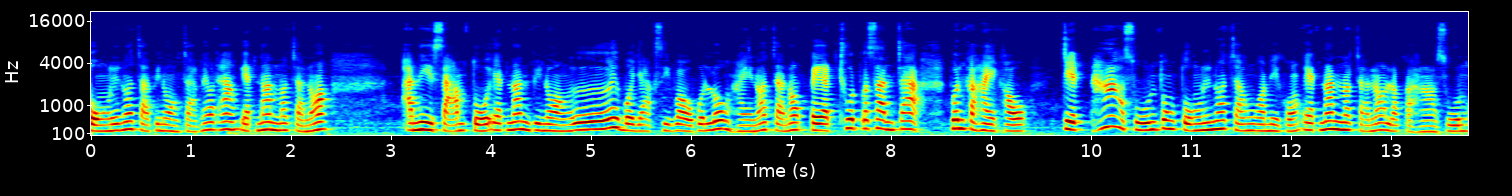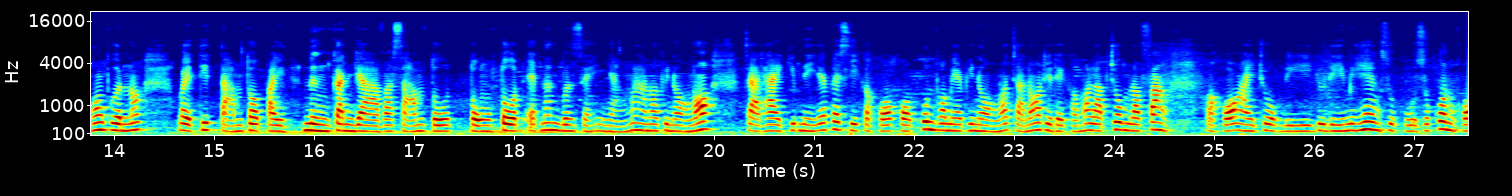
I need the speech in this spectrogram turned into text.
รงๆเลยเนาะจ้าพี่น้องจากแนวทางแอดนั่นเนาะจ้าเนาะอันนี้สามตัวแอดนั่นพี่น้องเอ้ยบ่อยากสิเว้าเพิ่นโล่งให้เนาะจ้าเนาะแปดชุดว่าสันจ้าเพิ่นก็ให้เขา เจ็ดห้าศูนย์ตรงๆเลยเนาะจังวันนี้ของแอดนั่นเนาะจ้าเนาะแล้วก็หาศูนย์ของเพิ่นเนาะไว้ติดตามต่อไปหนึ่งกันยาว่าสามตัวตรงโตดแอดนั่นเบิ่นแสงอีหยังมากเนาะพี่น้องเนาะจ้าถ่ายคลิปนี้ยายแพรซีก็ขอขอบคุณพ่อแม่พี่น้องเนาะจ้าเนาะที่ได้เข้ามารับชมรับฟังก็ขอให้โชคดีอยู่ดีไม่แห้งสุขุสุขคนขอ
